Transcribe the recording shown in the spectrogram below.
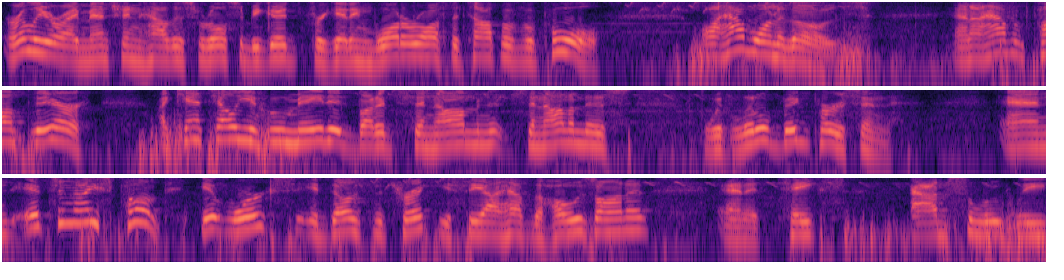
Earlier I mentioned how this would also be good for getting water off the top of a pool. Well, I have one of those, and I have a pump there. I can't tell you who made it, but it's synonymous with Little Big Person. And it's a nice pump. It works. It does the trick. You see I have the hose on it, and it takes absolutely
